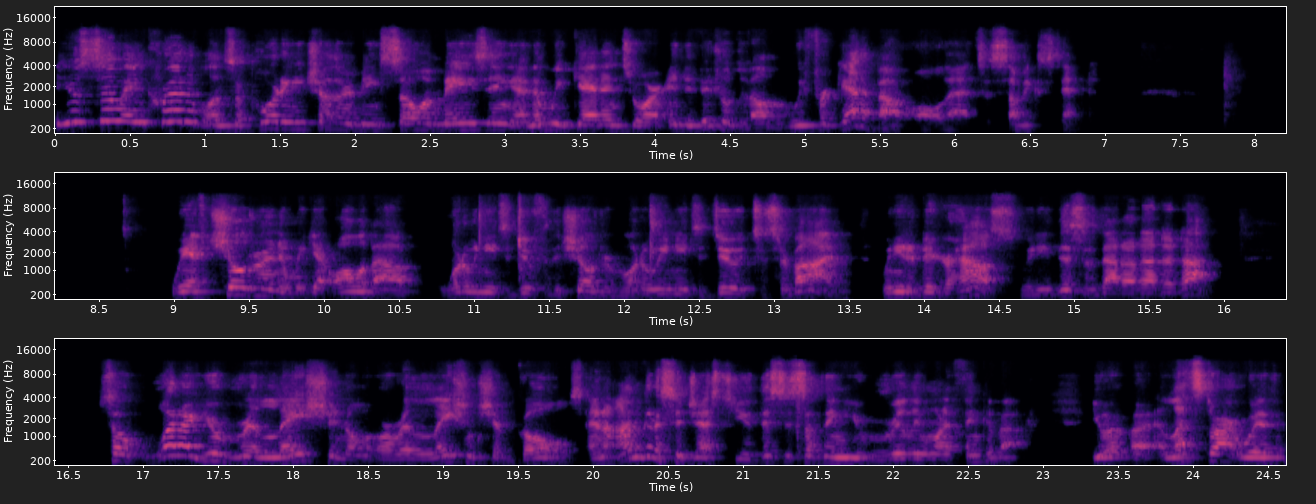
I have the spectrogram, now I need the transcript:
You're so incredible and supporting each other and being so amazing. And then we get into our individual development. We forget about all that to some extent. We have children and we get all about what do we need to do for the children? What do we need to do to survive? We need a bigger house. We need this, is da, da, da, da, da. So, what are your relational or relationship goals? And I'm going to suggest to you this is something you really want to think about. You, uh, let's start with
